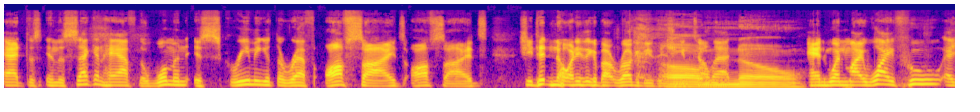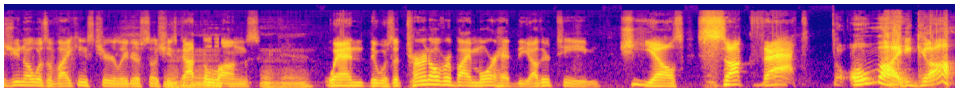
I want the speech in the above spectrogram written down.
At the, in the second half, the woman is screaming at the ref, offsides, offsides. She didn't know anything about rugby, but she oh can tell that. no. And when my wife, who, as you know, was a Vikings cheerleader, so she's got the Mm-hmm. lungs, when there was a turnover by Moorhead, the other team, she yells, "Suck that!" Oh my God.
